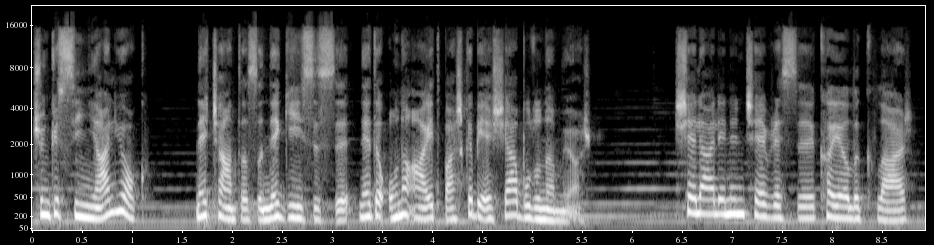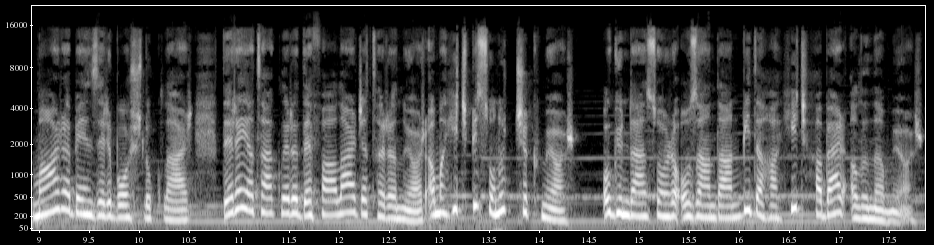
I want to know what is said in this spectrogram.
çünkü sinyal yok. Ne çantası, ne giysisi, ne de ona ait başka bir eşya bulunamıyor. Şelalenin çevresi, kayalıklar, mağara benzeri boşluklar, dere yatakları defalarca taranıyor ama hiçbir sonuç çıkmıyor. O günden sonra Ozan'dan bir daha hiç haber alınamıyor.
